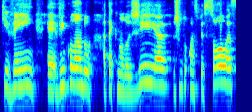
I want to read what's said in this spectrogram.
que vem é, vinculando a tecnologia junto com as pessoas,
